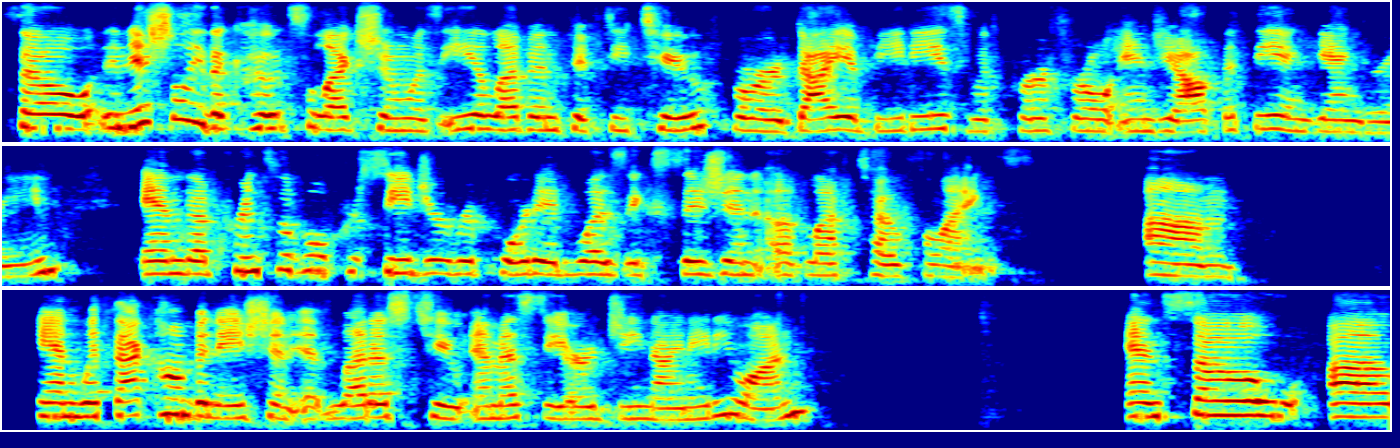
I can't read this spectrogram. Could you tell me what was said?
So initially the code selection was E1152 for diabetes with peripheral angiopathy and gangrene. And the principal procedure reported was excision of left toe phalanx. Um, and with that combination, it led us to MSDRG 981. And so uh,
